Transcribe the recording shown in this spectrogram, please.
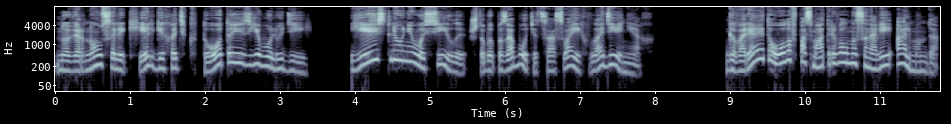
Но вернулся ли к Хельге хоть кто-то из его людей? Есть ли у него силы, чтобы позаботиться о своих владениях? Говоря это, Олаф посматривал на сыновей Альмунда.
